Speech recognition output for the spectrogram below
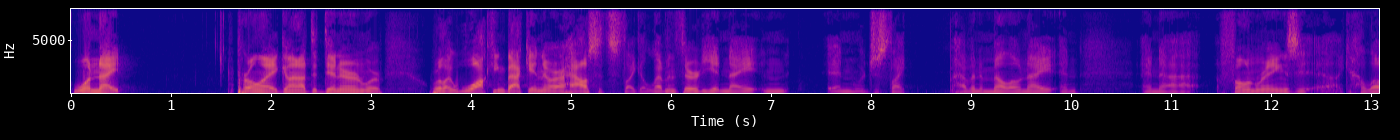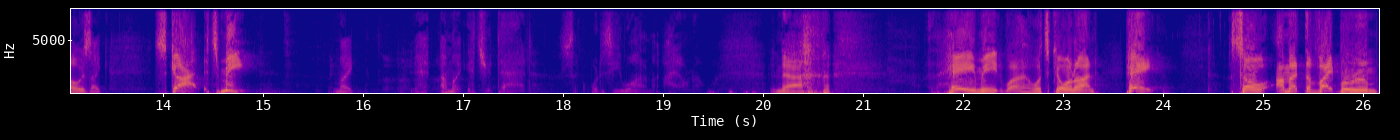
one night, Pearl and I had gone out to dinner, and we're we're like walking back into our house. It's like eleven thirty at night, and and we're just like having a mellow night. And and uh, phone rings. Uh, like hello. He's like Scott, it's me. I'm like I'm like it's your dad. He's like, what does he want? I'm like I don't know. And uh, hey, meet. What's going on? Hey. So I'm at the Viper Room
